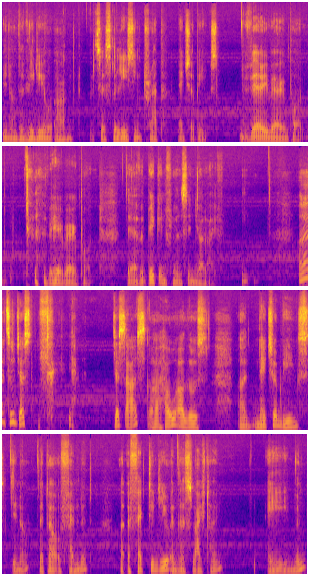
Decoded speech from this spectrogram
You know, the video on, it says releasing trap nature beings. Very, very important. very, very important. They have a big influence in your life. Uh, so just, yeah, just ask, uh, how are those uh, nature beings, you know, that are offended, uh, affecting you in this lifetime? Amen.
